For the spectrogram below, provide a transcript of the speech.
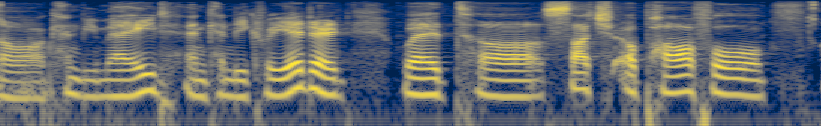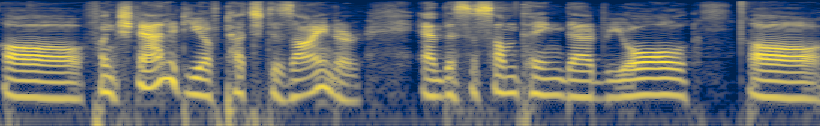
uh, can be made and can be created with uh, such a powerful uh, functionality of TouchDesigner. And this is something that we all uh,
